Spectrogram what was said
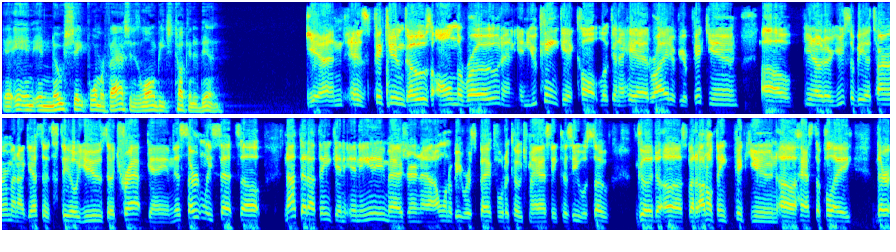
in, in no shape, form, or fashion is Long Beach tucking it in. Yeah, and as Picayune goes on the road, and, and you can't get caught looking ahead, right? If you're Picayune, uh, you know, there used to be a term, and I guess it's still used, a trap game. This certainly sets up, not that I think in, in any measure, and I want to be respectful to Coach Massey because he was so good to us, but I don't think Picayune uh, has to play their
